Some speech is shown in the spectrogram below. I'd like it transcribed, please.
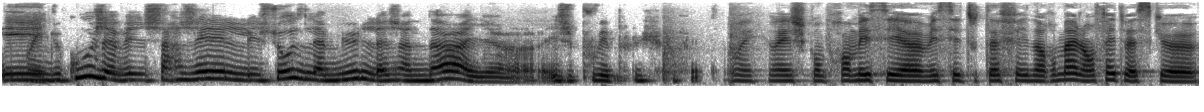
Et du coup, j'avais chargé les choses, la mule, l'agenda, et, euh, et, je pouvais plus, en fait. Oui, ouais, je comprends. Mais c'est, euh, mais c'est tout à fait normal, en fait, parce que,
